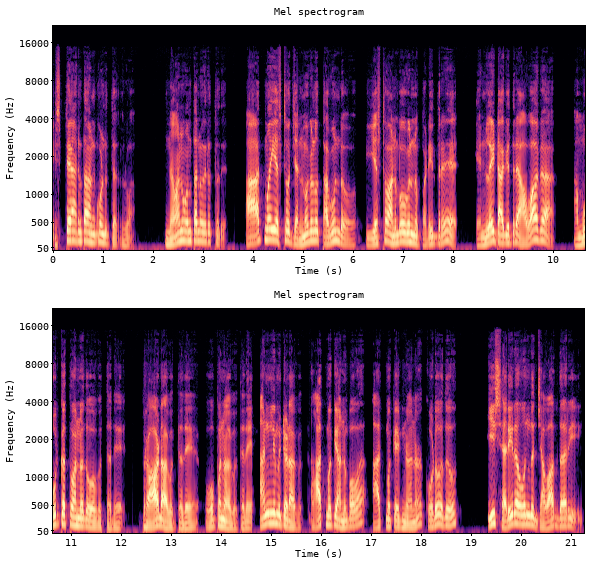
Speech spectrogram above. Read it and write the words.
ಇಷ್ಟೇ ಅಂತ ಅನ್ಕೊಂಡಿರ್ತದಲ್ವಾ ನಾನು ಅಂತಾನೂ ಇರುತ್ತದೆ. ಆತ್ಮ ಎಷ್ಟೋ ಜನ್ಮಗಳು ತಗೊಂಡು ಎಷ್ಟೋ ಅನುಭವಗಳನ್ನು ಪಡೆದ್ರೆ ಎನ್ಲೈಟ್ ಆಗಿದ್ರೆ ಆವಾಗ ಆ ಮೂರ್ಖತ್ವ ಅನ್ನೋದು ಹೋಗುತ್ತದೆ. ಬ್ರಾಡ್ ಆಗುತ್ತದೆ ಓಪನ್ ಆಗುತ್ತದೆ ಅನ್ಲಿಮಿಟೆಡ್ ಆಗುತ್ತೆ ಆತ್ಮಕ್ಕೆ ಅನುಭವ, ಆತ್ಮಕ್ಕೆ ಜ್ಞಾನ ಕೊಡೋದು ಈ ಶರೀರ ಒಂದು ಜವಾಬ್ದಾರಿ.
